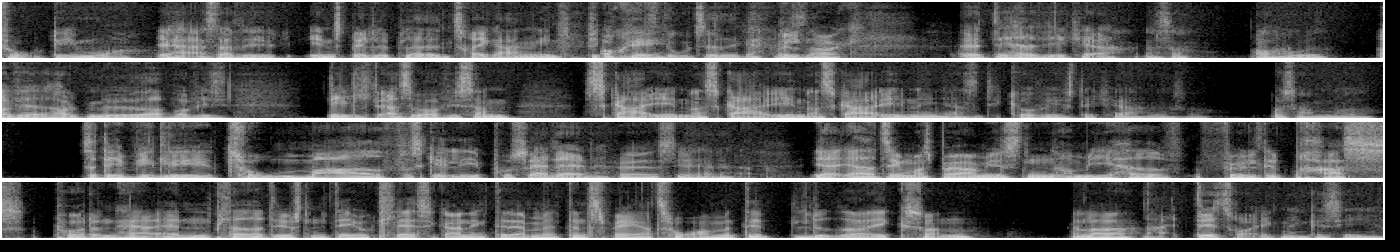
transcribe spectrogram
To demoer. Ja, altså havde vi indspillet pladen tre gange, inden vi Okay. i studiet. Ikke? Vildt nok. Øh, Det havde vi ikke her, altså overhovedet. Og vi havde holdt møder, hvor vi delte, altså hvor vi sådan skar ind og skar ind og skar ind. Ikke? Altså det gjorde vi jo ikke her, altså på samme måde. Så det er virkelig to meget forskellige processer, Ja, det er det. jeg sige. Det er det. Jeg, jeg havde tænkt mig at spørge, om I, sådan, om I havde følt et pres på den her anden plade. Det er jo, sådan, det er jo klassikeren, ikke? Det der med den svage toer, men det lyder ikke sådan. Eller? Nej, det tror jeg ikke, man kan sige.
